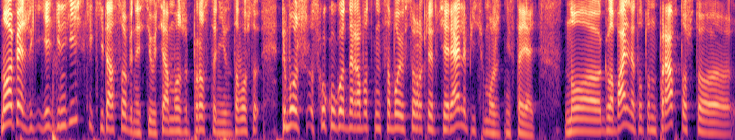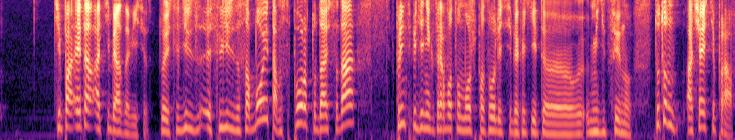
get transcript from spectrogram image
Но опять же, есть генетические какие-то особенности. У тебя может просто не из-за того, что... Ты можешь сколько угодно работать над собой, и в 40 лет у тебя реально писем может не стоять. Но глобально тут он прав, то, что... Типа, это от тебя зависит. То есть следишь, следишь за собой, там, спорт, туда-сюда. В принципе, денег заработал, можешь позволить себе какие-то э, медицину. Тут он отчасти прав.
